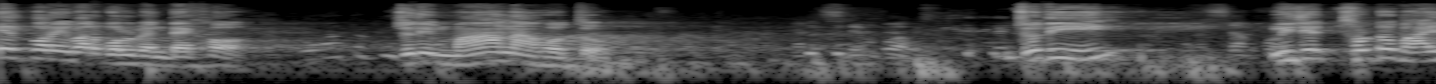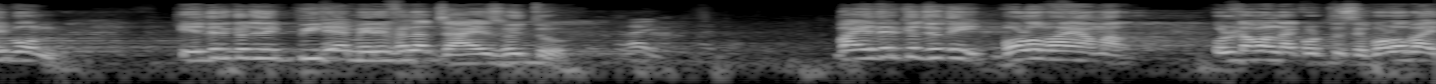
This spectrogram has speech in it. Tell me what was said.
এরপরে এবার বলবেন, দেখো যদি মা না হতো, যদি নিজের ছোট ভাই বোন এদেরকে যদি পিঠে মেরে ফেলা জায়েজ হইতো, বা এদেরকে যদি বড় ভাই আমার উল্টাপাল্টা করতেছে, বড় ভাই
